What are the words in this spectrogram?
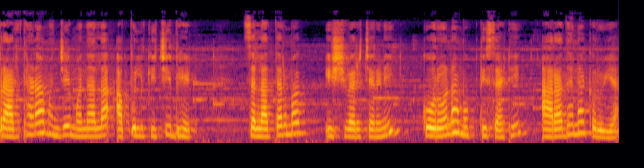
प्रार्थना म्हणजे मनाला आपुलकीची भेट. चला तर मग ईश्वरचरणी कोरोना मुक्तीसाठी आराधना करूया.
